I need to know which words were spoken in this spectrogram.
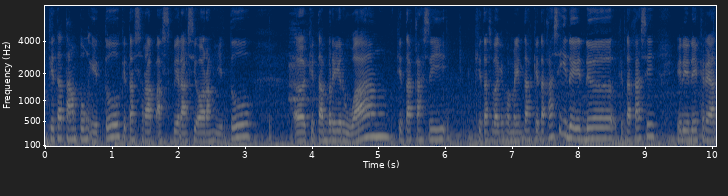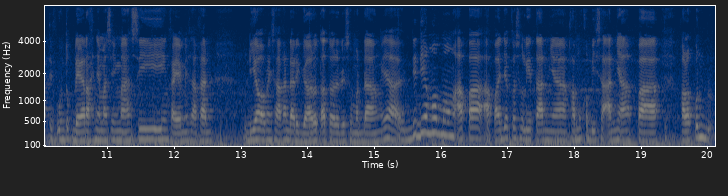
kita tampung itu, kita serap aspirasi orang itu, eh, kita beri ruang, kita kasih kita sebagai pemerintah kita kasih ide-ide, kita kasih ide-ide kreatif untuk daerahnya masing-masing. Kayak misalkan dia misalkan dari Garut atau dari Sumedang ya dia, dia ngomong apa apa aja kesulitannya kamu kebisaannya apa kalaupun bel-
